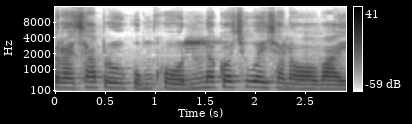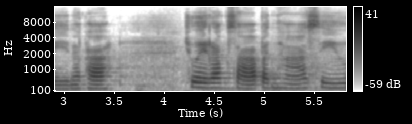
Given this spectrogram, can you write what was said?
กระชับรูขุมขน แล้วก็ช่วยชะลอวัยนะคะ ช่วยรักษาปัญหาสิว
